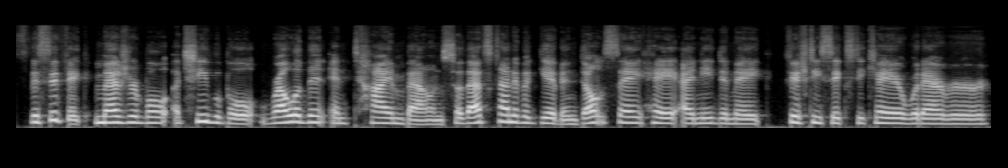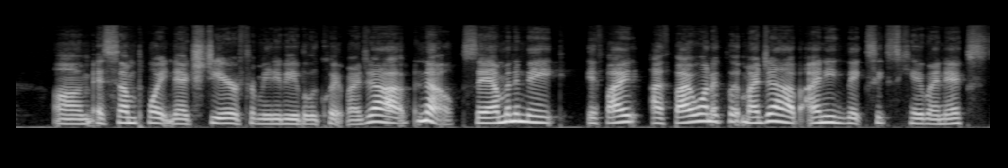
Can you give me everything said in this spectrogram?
specific, measurable, achievable, relevant, and time bound. So that's kind of a given. Don't say, hey, I need to make 50, 60K or whatever um, at some point next year for me to be able to quit my job. No, say I'm going to make if I if I want to quit my job, I need to make 60k by next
